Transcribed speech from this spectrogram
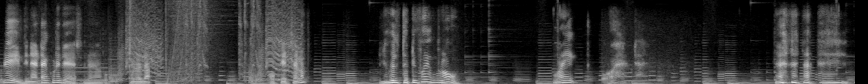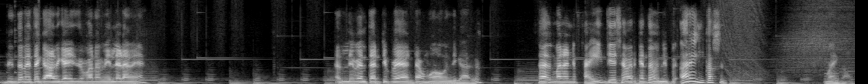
ఒరే దీని అటాక్ కూడా చేస్తుంది నాకు చలోదా ఓకే చలో level thirty five bro my దీంతో అయితే కాదు గైజ్ మనం వెళ్ళడమే. లెవెల్ థర్టీ ఫైవ్ అంట మామూలుది కాదు. సో అది మనల్ని ఫైట్ చేసే వరకు అయితే వెళ్ళిపోయి అరే ఇంకా మై గాడ్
